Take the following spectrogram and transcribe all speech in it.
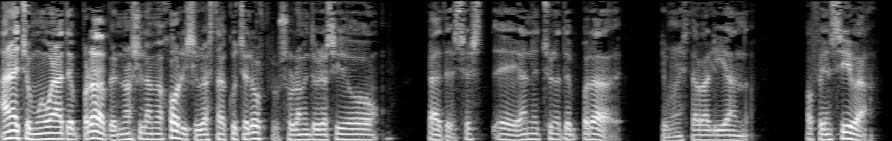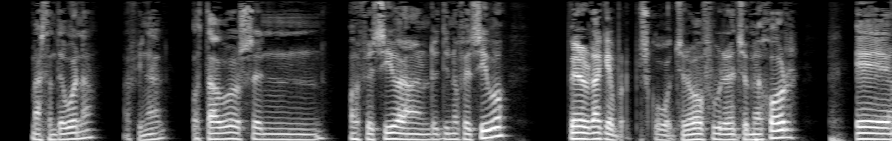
han hecho muy buena temporada, pero no ha sido la mejor, y si hubiera estado Kucherov, pues seguramente hubiera sido... Espérate, eh, han hecho una temporada que me estaba liando. Ofensiva bastante buena, al final. Octavos en ofensiva, en rating ofensivo. Pero es verdad que pues, con Cherov hubieran hecho mejor. Eh,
